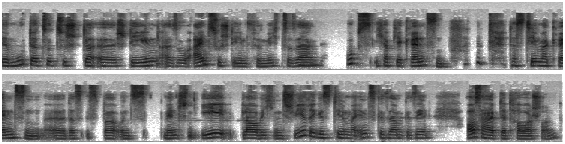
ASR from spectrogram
Der Mut dazu zu äh, stehen, also einzustehen für mich, zu sagen, mhm. ups, ich habe hier Grenzen. Das Thema Grenzen, äh, das ist bei uns Menschen eh, glaube ich, ein schwieriges Thema insgesamt gesehen, außerhalb der Trauer schon.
